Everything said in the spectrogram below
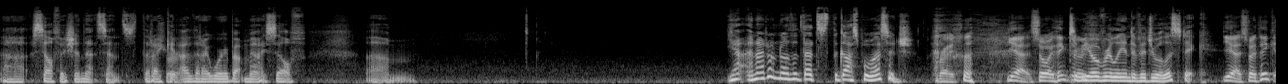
uh, selfish in that sense that i Sure. can uh, that i worry about myself um, yeah and i don't know that that's the gospel message Right. Yeah. So I think to be overly individualistic Yeah, so I think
